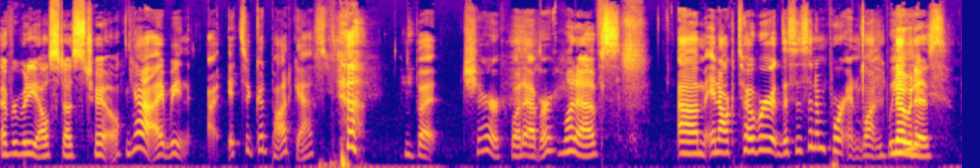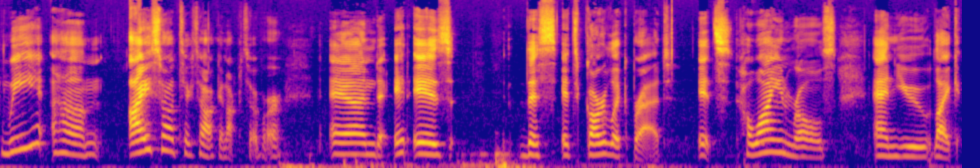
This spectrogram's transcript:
everybody else does too. Yeah, I mean, it's a good podcast, but sure, whatever. Whatevs. Um, in October, this is an important one. We, no, it is. We, um, I saw TikTok in October, and it is this. It's garlic bread. It's Hawaiian rolls, and you like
